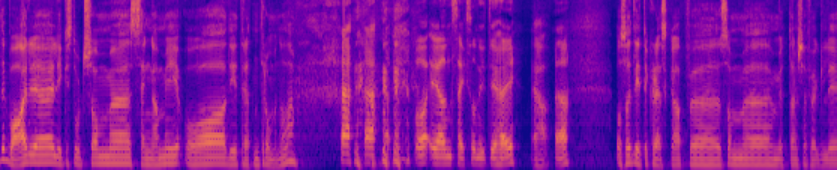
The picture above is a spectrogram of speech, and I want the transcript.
Det var eh, like stort som eh, senga mi og de 13 trommene, da. Og 1,96 høy. Ja. Ja. Også et lite klesskap uh, som uh, mutter'n selvfølgelig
